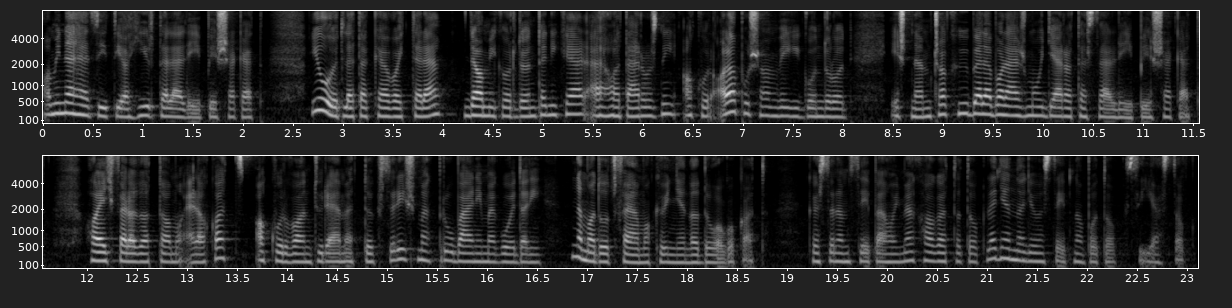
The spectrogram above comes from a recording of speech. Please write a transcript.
ami nehezíti a hirtelen lépéseket. Jó ötletekkel vagy tele, de amikor dönteni kell, elhatározni, akkor alaposan végig gondolod, és nem csak hűbele Balázs módjára teszel lépéseket. Ha egy feladattal ma elakadsz, akkor van türelmet többször is megpróbálni megoldani, nem adod fel ma könnyen a dolgokat. Köszönöm szépen, hogy meghallgattatok, legyen nagyon szép napotok, sziasztok!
